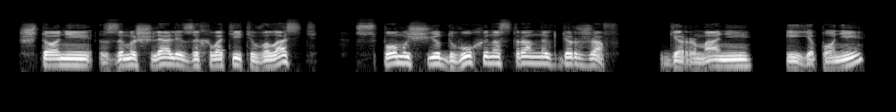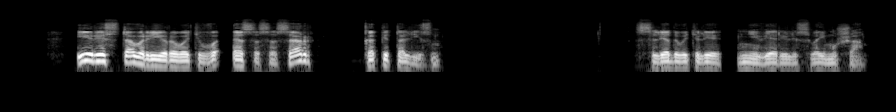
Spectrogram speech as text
что они замышляли захватить власть с помощью двух иностранных держав — Германии и Японии, и реставрировать в СССР капитализм. Следователи не верили своим ушам.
